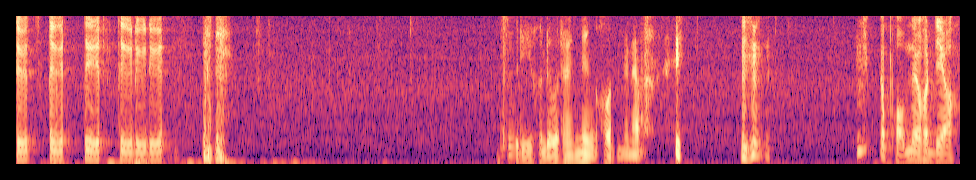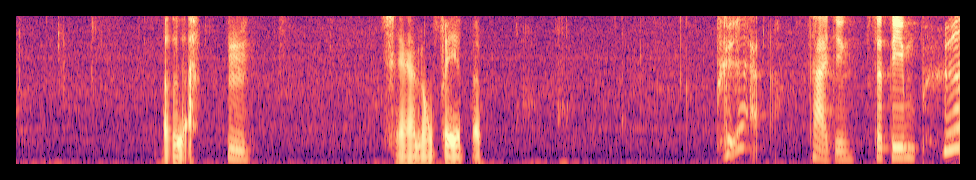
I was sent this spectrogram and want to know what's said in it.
ตืดตืดตืดตืดตืดตืดสวัสดีคนดูทั้งหนึ่งคนนะครับก็ผมเดี๋ยวคนเดียว เอออืม แชร์ลงเฟซแบบเพื่อ ถ่ายจริง สตรีมเพื่อ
